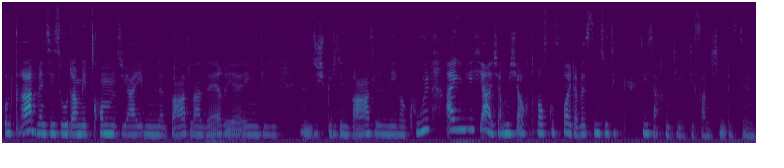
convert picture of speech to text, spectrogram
Und gerade wenn sie so damit kommen, so ja eben eine Basler Serie irgendwie, die spielt in Basel, mega cool. Eigentlich ja, ich habe mich auch drauf gefreut, aber es sind so die, die Sachen, die, die fand ich ein bisschen,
